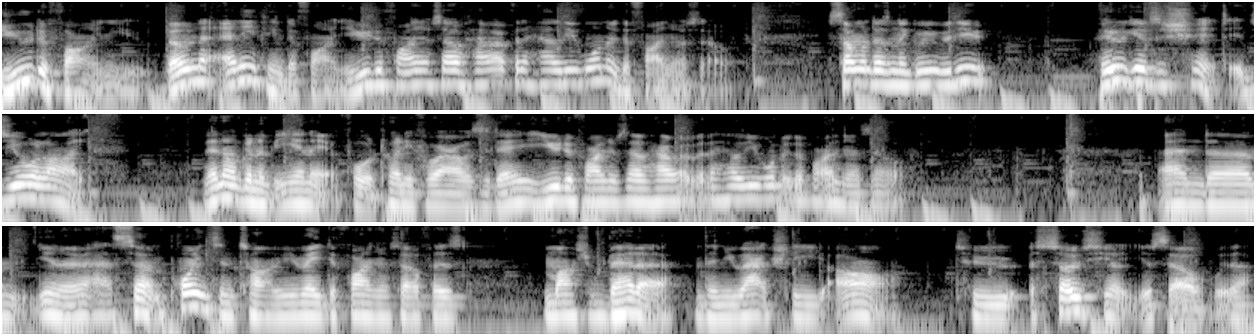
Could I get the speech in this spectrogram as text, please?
you define you. Don't let anything define you. You define yourself however the hell you want to define yourself. If someone doesn't agree with you, who gives a shit? It's your life. They're not going to be in it for 24 hours a day. You define yourself however the hell you want to define yourself. And, um, you know, at certain points in time, you may define yourself as much better than you actually are to associate yourself with a,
